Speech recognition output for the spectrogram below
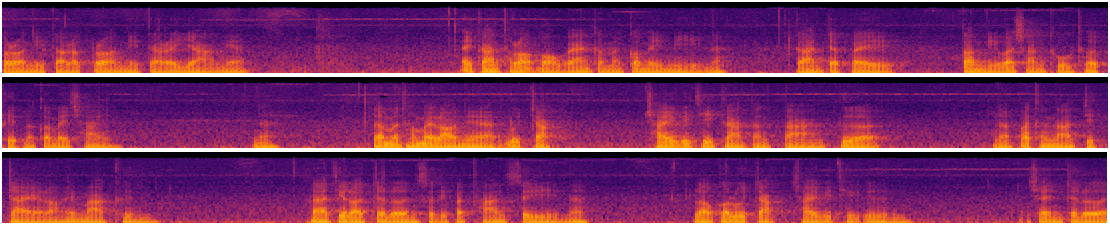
กรณีแต่ละกรณีแต่ละอย่างเนี่ยไอการทะเลาะบอกแว้งกันมันก็ไม่มีนะการจะไปตำหนิว่าฉันถูกเธอผิดมันก็ไม่ใช่นะแล้วมันทำให้เราเนี่ยรู้จัก ใช้วิธีการต่างๆ เพื่อนะพัฒนาจิตใจเราให้มากขึ้น ขณะที่เราเจริญสติปัฏฐานสี่นะเราก็รู้จักใช้วิธีอื่น เช่นเจริญ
